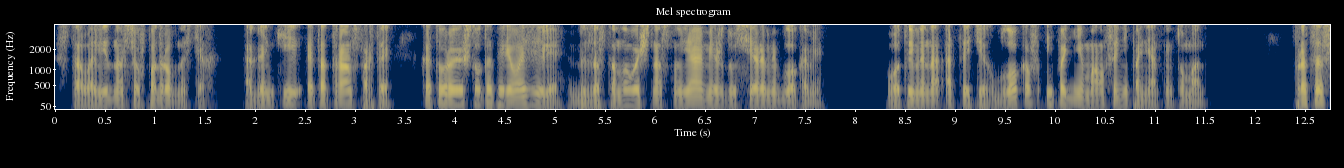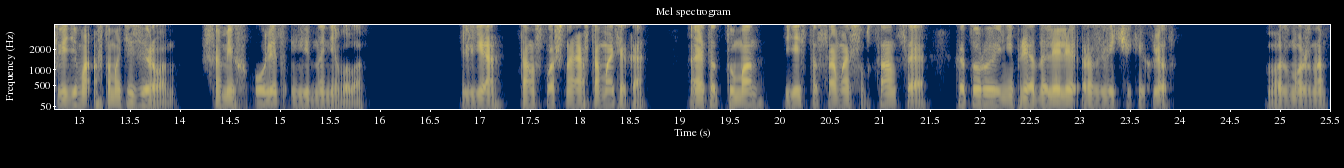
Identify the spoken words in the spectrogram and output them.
Стало видно все в подробностях. Огоньки — это транспорты, которые что-то перевозили, безостановочно снуя между серыми блоками. Вот именно от этих блоков и поднимался непонятный туман. Процесс, видимо, автоматизирован. Самих улит видно не было. «Илья, там сплошная автоматика, а этот туман есть та самая субстанция, которую не преодолели разведчики Клёд». «Возможно.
